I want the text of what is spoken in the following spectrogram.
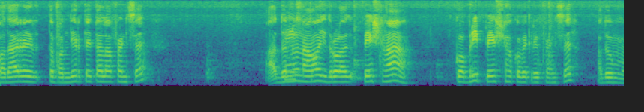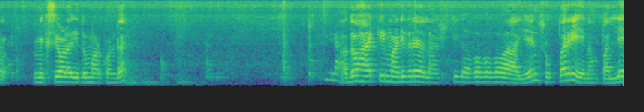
ಪದಾರ್ಥ ಬಂದಿರ್ತೈತಲ್ಲ ಫ್ರೆಂಡ್ಸ್ ಅದನ್ನು ನಾವು ಇದ್ರೊಳಗೆ ಪೇಸ್ಟ್ ಹಾಂ ಕೊಬ್ಬರಿ ಪೇಸ್ಟ್ ಹಾಕೋಬೇಕ್ರಿ ಫ್ರೆಂಡ್ಸ್ ಅದು ಮಿಕ್ಸಿ ಒಳಗೆ ಇದು ಮಾಡ್ಕೊಂಡು. ಅದು ಹಾಕಿ ಮಾಡಿದರೆ ಲಾಸ್ಟಿಗೆ ಅಬ್ಬಬ್ಬ ಏನು ಸೂಪರ್ ರೀ ನಮ್ಮ ಪಲ್ಯ.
